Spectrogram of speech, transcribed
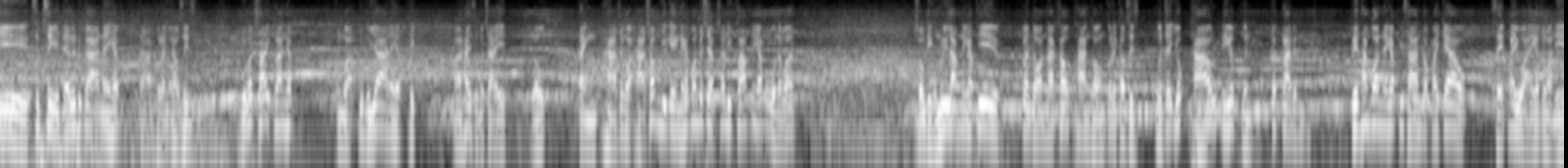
ที่ 14 ในฤดูกาลนะครับ จากโกลันคาสิสหรือว่าใช้อีกครั้งครับจังหวะดูบูย่านะครับพลิก มาให้สุภชัยแล้วแต่งหาจังหวะหาช่องยิงเองนะครับบอลไปเสียบชาลีครับนะครับโอ้โหแต่ว่าโชคดีของบุรีรัมย์นะครับที่กระดอนมาเข้าทางของกลันคาสิสเหมือนจะยกเท้านี่ก็เหมือนก็กลายเป็นเปลี่ยนทางบอลนะครับพิสารดอกไม้แก้วเซฟไม่ไหวครับจังหวะนี้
